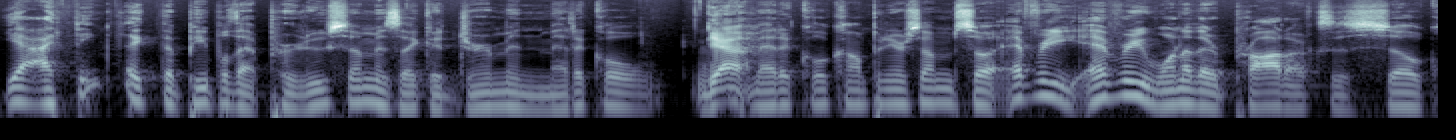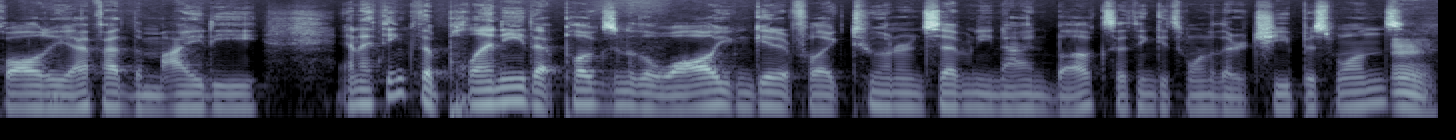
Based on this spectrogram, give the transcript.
Yeah, I think like the people that produce them is like a German medical Yeah. medical company or something. So every every one of their products is so quality. I've had the Mighty, and I think the Plenty that plugs into the wall, you can get it for like two hundred and seventy nine bucks. I think it's one of their cheapest ones. Mm.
